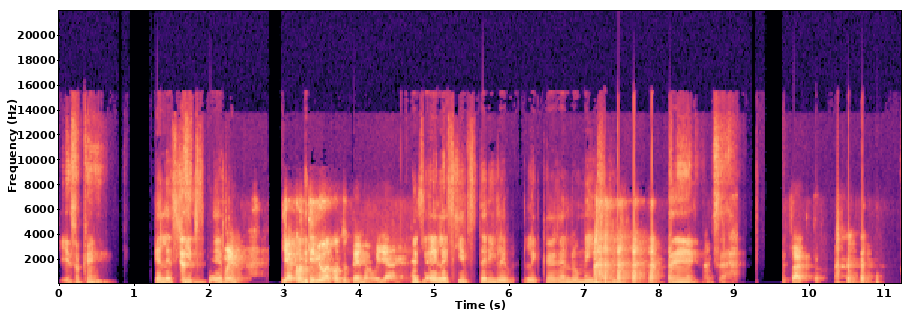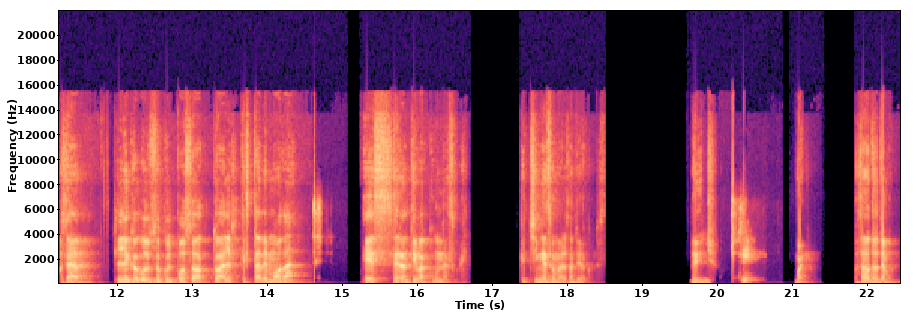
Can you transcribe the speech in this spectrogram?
¿Y eso qué? Él es hipster. Bueno, ya continúa con tu tema, güey, ya. ya. Es- él es hipster y le, le caga lo mainstream. Sí, o sea, Exacto. o sea, el único gusto culposo actual que está de moda es ser antivacunas, güey. Que chingas madre los antivacunas. De hecho. Sí. Bueno, pasando a otro tema.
